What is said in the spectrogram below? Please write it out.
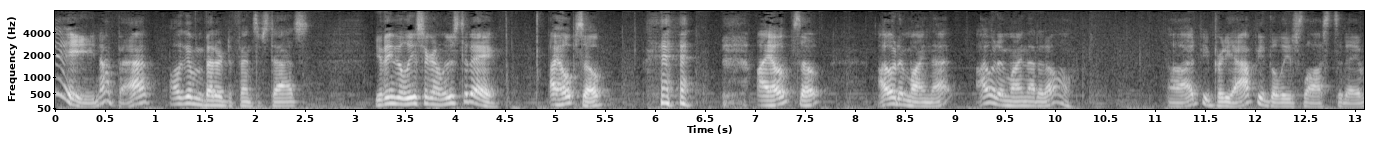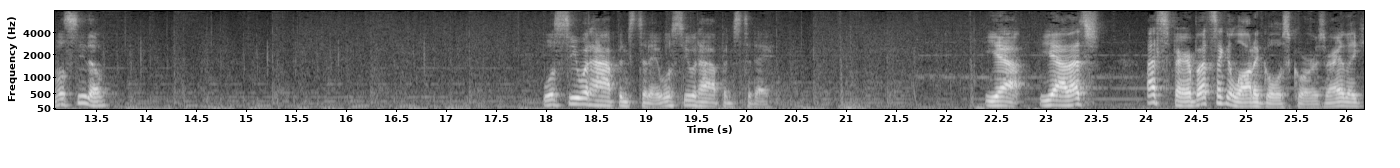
Hey, not bad. I'll give him better defensive stats. You think the Leafs are going to lose today? I hope so. I hope so. I wouldn't mind that. I wouldn't mind that at all. Uh, I'd be pretty happy if the Leafs lost today. We'll see, though. We'll see what happens today. We'll see what happens today. Yeah, yeah, that's that's fair, but that's like a lot of goal scorers, right? Like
